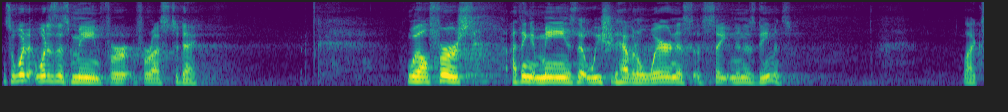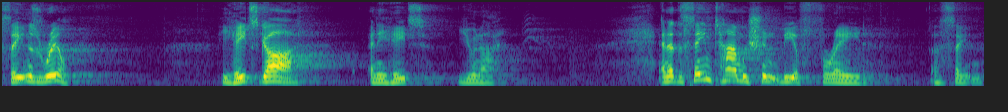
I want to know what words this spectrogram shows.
And so, what, what does this mean for, for us today? Well, first, I think it means that we should have an awareness of Satan and his demons. Like, Satan is real. He hates God, and he hates you and I. And at the same time, we shouldn't be afraid of Satan.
